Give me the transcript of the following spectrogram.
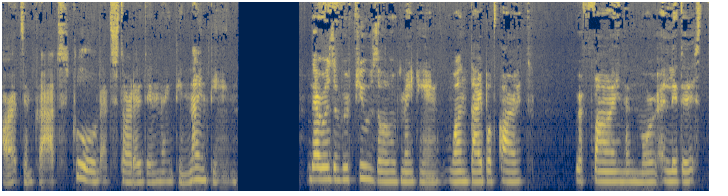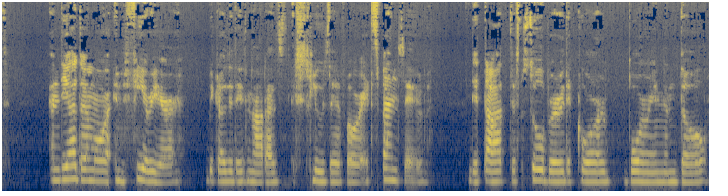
arts, and crafts school that started in 1919. There was a refusal of making one type of art refined and more elitist, and the other more inferior because it is not as exclusive or expensive. They thought the sober decor boring and dull,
